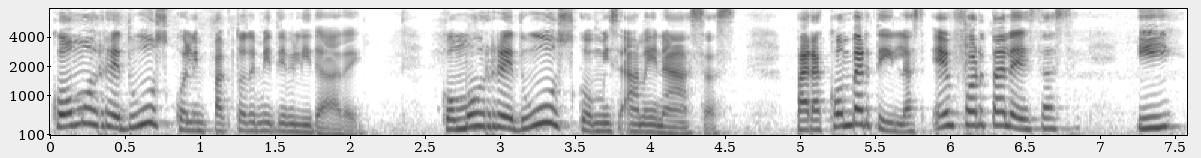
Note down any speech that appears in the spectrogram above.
cómo reduzco el impacto de mis debilidades, cómo reduzco mis amenazas para convertirlas en fortalezas y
